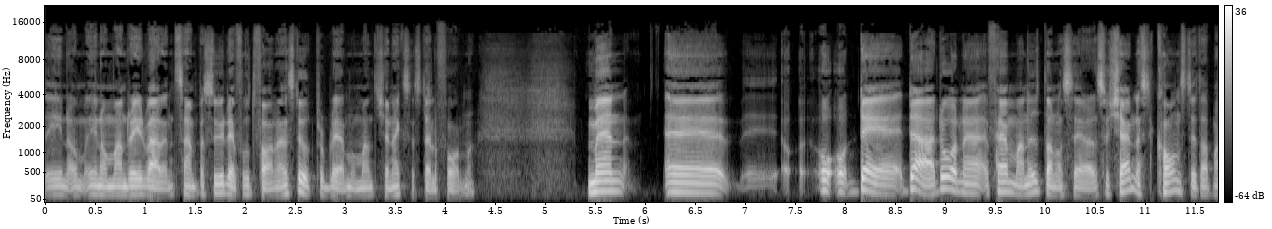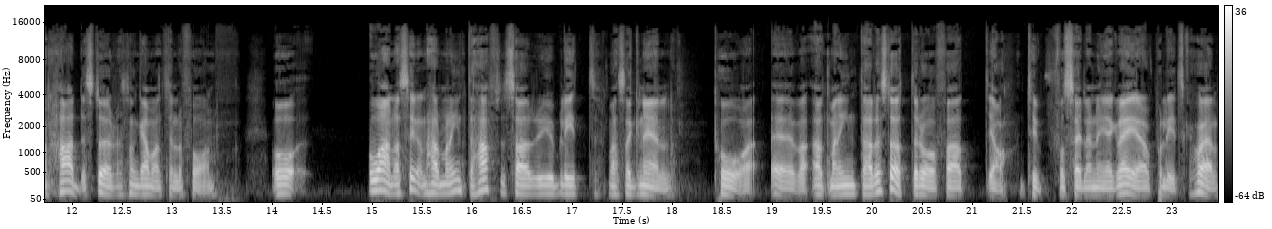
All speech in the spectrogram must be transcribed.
inom, inom Android-världen till exempel så är det fortfarande ett stort problem om man inte kör Nexus-telefoner. Men eh, och, och det, där då när femman utannonserades så kändes det konstigt att man hade stöd för en sån gammal telefon. Och å andra sidan, hade man inte haft det så hade det ju blivit massa gnäll på eh, att man inte hade stött det då för att ja, typ få sälja nya grejer av politiska skäl.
